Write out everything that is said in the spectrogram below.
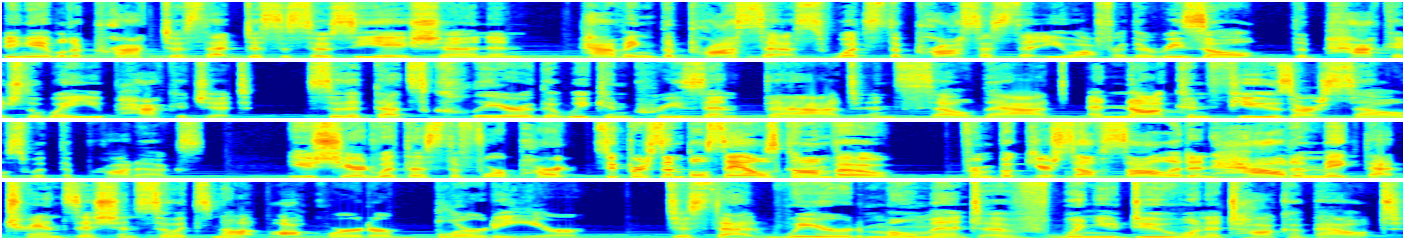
being able to practice that disassociation and having the process. What's the process that you offer, the result, the package, the way you package it, so that that's clear that we can present that and sell that and not confuse ourselves with the products. You shared with us the four part super simple sales convo from Book Yourself Solid and how to make that transition so it's not awkward or blurty or just that weird moment of when you do want to talk about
